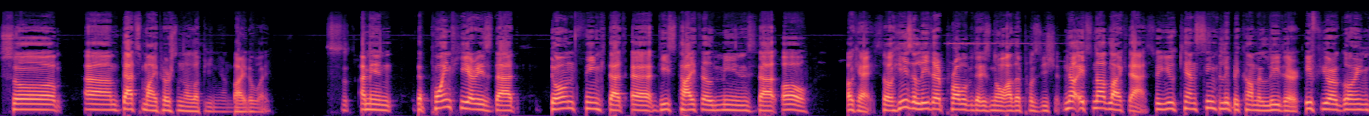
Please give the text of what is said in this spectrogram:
So um, that's my personal opinion, by the way. So, I mean, the point here is that don't think that uh, this title means that, oh, okay, so he's a leader, probably there is no other position. No, it's not like that. So you can simply become a leader if you are going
